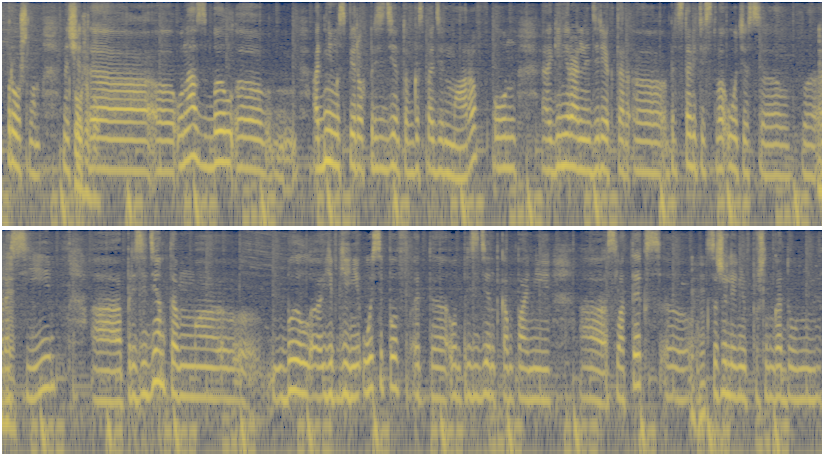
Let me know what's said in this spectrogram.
в прошлом. Значит, э, э, у нас был э, одним из первых президентов господин Маров. Он э, генеральный директор э, представительства ОТИС э, в России. А Президентом э, был Евгений Осипов. Это он президент компании Слатекс. Э, К сожалению, в прошлом году он умер.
